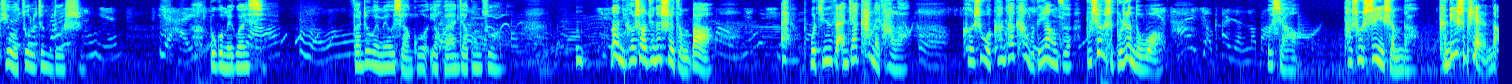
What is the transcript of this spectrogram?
替我做了这么多事。不过没关系，反正我也没有想过要回安家工作了。嗯，那你和少君的事怎么办？哎，我今天在安家看到他了，可是我看他看我的样子，不像是不认得我。我想，他说失忆什么的，肯定是骗人的。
